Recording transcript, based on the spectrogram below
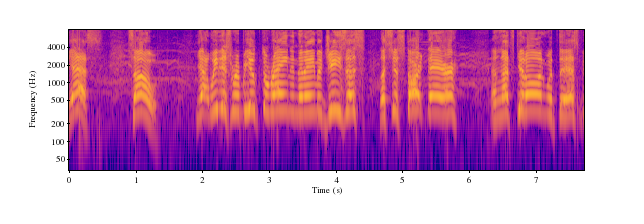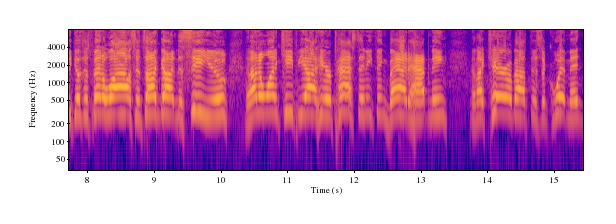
Yes. So, yeah, we just rebuke the rain in the name of Jesus. Let's just start there. And let's get on with this because it's been a while since I've gotten to see you, and I don't want to keep you out here past anything bad happening. And I care about this equipment,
